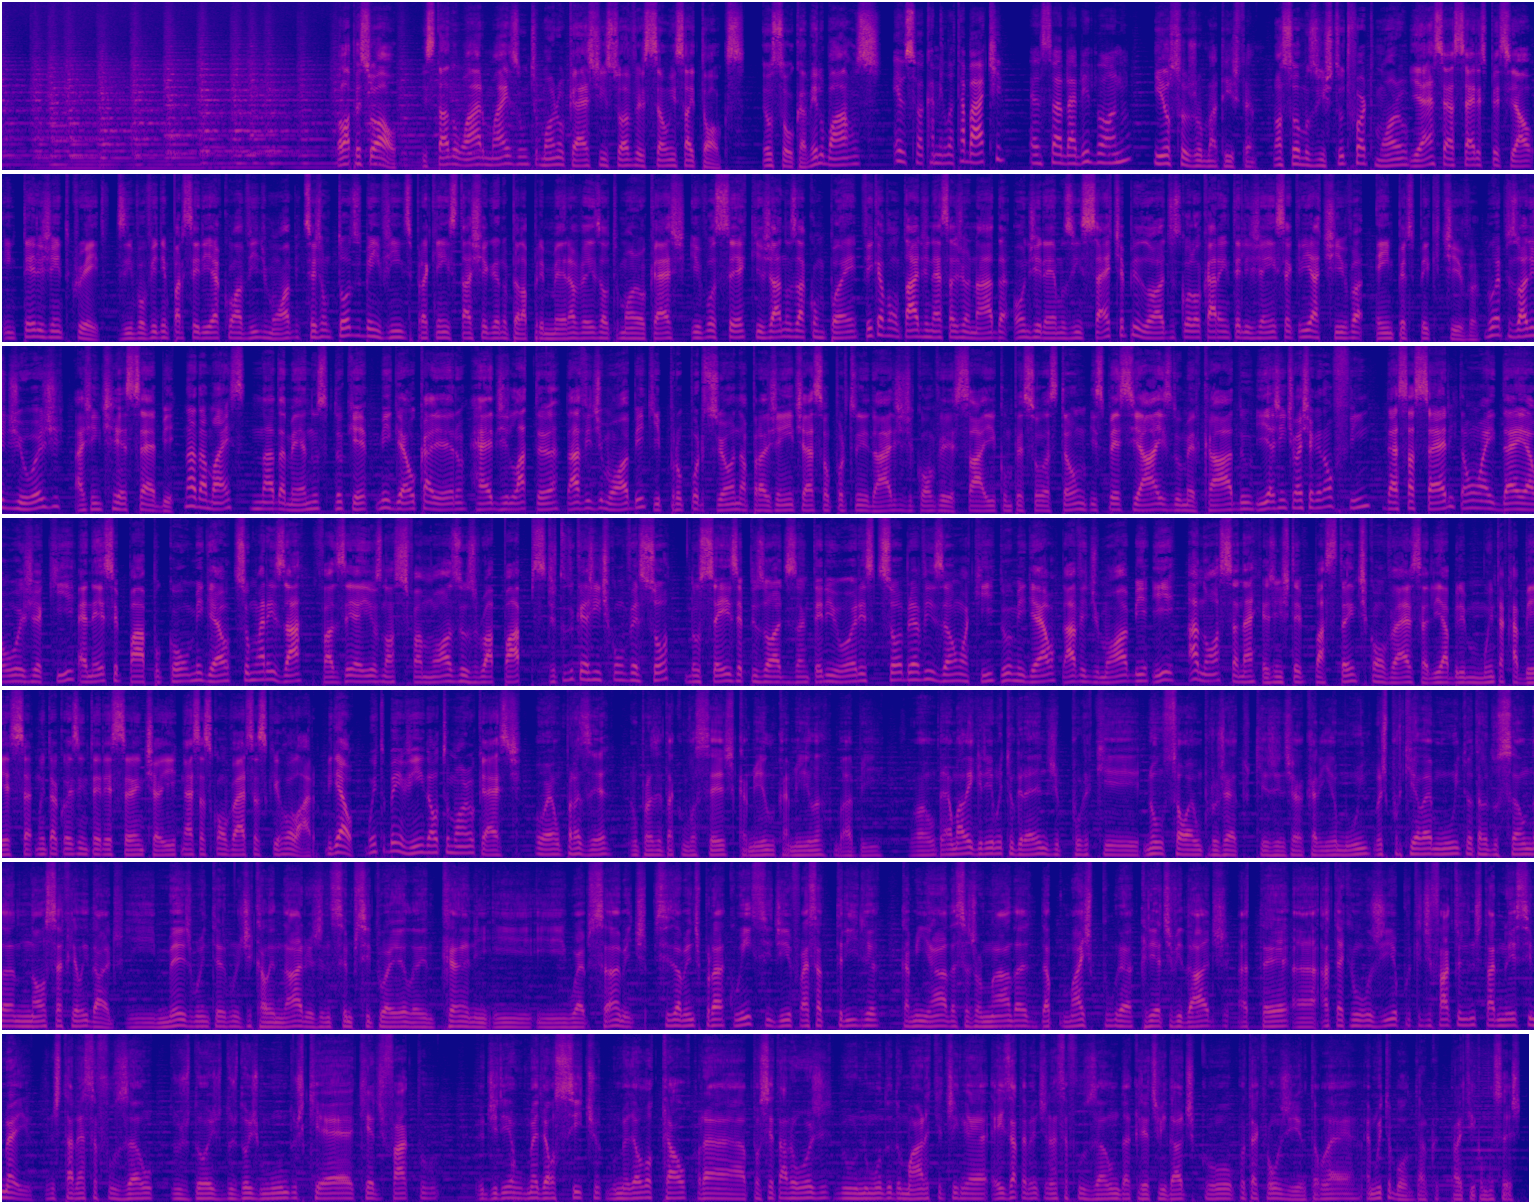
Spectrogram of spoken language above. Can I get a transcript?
Olá pessoal, está no ar mais um Tomorrowcast em sua versão Insight Talks. Eu sou o Camilo Barros. Eu sou a Camila Tabaque. Eu sou a Babi Bono. E eu sou o João Batista. Nós somos o Instituto for Tomorrow e essa é a série especial Intelligent Create, desenvolvida em parceria com a VidMob. Sejam todos bem-vindos para quem está chegando pela primeira vez ao Tomorrowcast e você que já nos acompanha, fique à vontade nessa jornada onde iremos em sete episódios colocar a inteligência criativa em perspectiva. No episódio de hoje, a gente recebe nada mais, nada menos do que Miguel Caeiro, Head Latam da VidMob, que proporciona para gente essa oportunidade de conversar aí com pessoas tão especiais do mercado. E a gente vai chegando ao fim dessa série. Então a ideia hoje aqui é nesse papo com o Miguel sumarizar, fazer aí os nossos famosos wrap-ups de tudo que a gente conversou nos seis episódios anteriores sobre a visão aqui do Miguel, David Mob e a nossa, né? Que a gente teve bastante conversa ali, abrimos muita cabeça, muita coisa interessante aí nessas conversas que rolaram. Miguel, muito bem-vindo ao Tomorrowcast. Oh, é um prazer, é um prazer estar com vocês, Camilo, Camila, Babi, é uma alegria muito grande porque não só é um projeto que a gente acarinha muito, mas porque ela é muito a tradução da nossa realidade. E mesmo em termos de calendário, a gente sempre situa ela em Cannes e, e Web Summit, precisamente para coincidir com essa trilha, caminhada, essa jornada da mais pura criatividade até uh, a tecnologia, porque de fato a gente está nesse meio, a gente está nessa fusão dos dois, dos dois mundos que é, que é de fato eu diria, o melhor sítio, o melhor local para você estar hoje no, no, mundo do marketing é, é, exatamente nessa fusão da criatividade com, com tecnologia. Então é, é muito bom estar aqui com vocês.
